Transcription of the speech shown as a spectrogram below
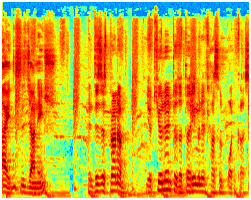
Hi, this is Janesh. And this is Pranab. You're tuned in to the 30 Minute Hustle podcast.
